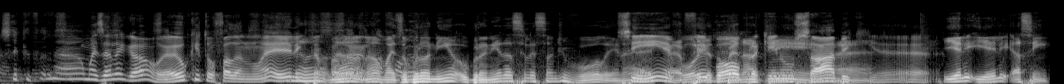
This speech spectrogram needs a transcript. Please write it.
você que tá- Não, mas é legal. É eu que tô falando, não é ele não, que tá falando. Não, não, Tá mas o. Bruninho, o Bruninho é da seleção de vôlei, né? Sim, é voleibol, pra quem não sabe, é. que é. E ele, e ele, assim,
